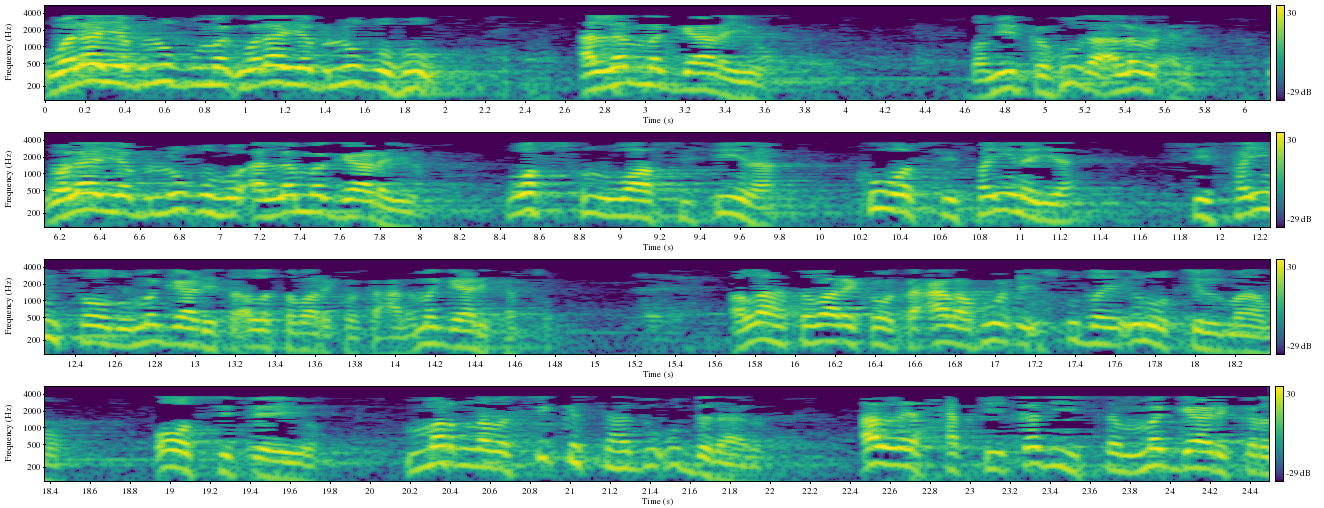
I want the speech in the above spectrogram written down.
walaa yabluguhu alla ma gaadhayo damiirka huda alla u celi walaa yabluguhu alla ma gaadhayo wasfu lwaasifiina kuwa sifaynaya sifayntoodu ma gaadhayso alla tabaaraka wa tacala ma gaadhi karto allah tabaaraka wa ruuxii isku daya inuu tilmaamo oo sifeeyo marnaba si kasta hadduu u dadaalo alle xaqiiqadiisa ma gaadhi karo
